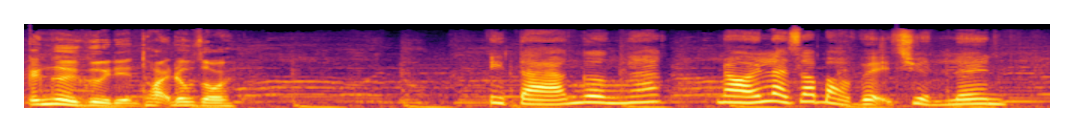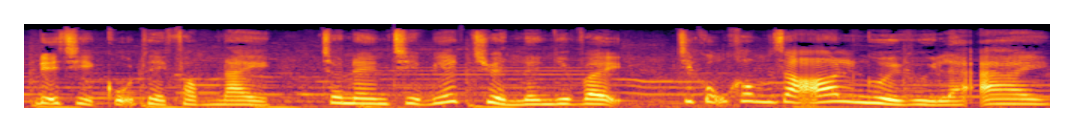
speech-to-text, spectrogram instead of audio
Cái người gửi điện thoại đâu rồi? Y tá ngơ ngác nói là do bảo vệ chuyển lên, địa chỉ cụ thể phòng này cho nên chỉ biết chuyển lên như vậy, chứ cũng không rõ người gửi là ai.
